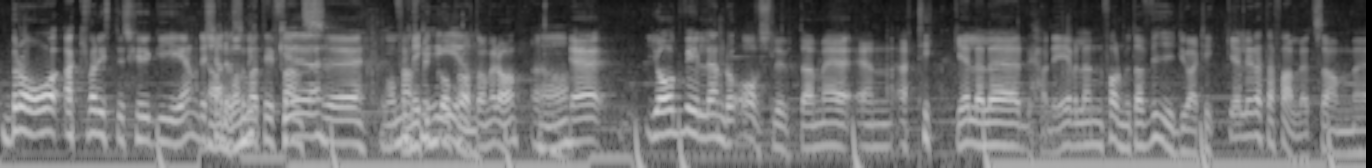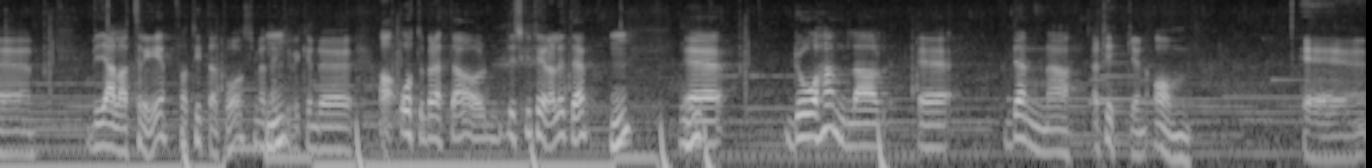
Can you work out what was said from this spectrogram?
bra akvaristisk hygien. Det Ja, kändes det var som att det mycket- fanns, eh, var fanns mycket mycket, att prata om idag. Ja. Eh, jag vill ändå avsluta med en artikel, eller ja, det är väl en form av videoartikel i detta fallet som eh, vi alla tre har tittat på. Som jag Mm. tänkte vi kunde ja, återberätta och diskutera lite. Mm. Eh, då handlar eh, denna artikeln om eh,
